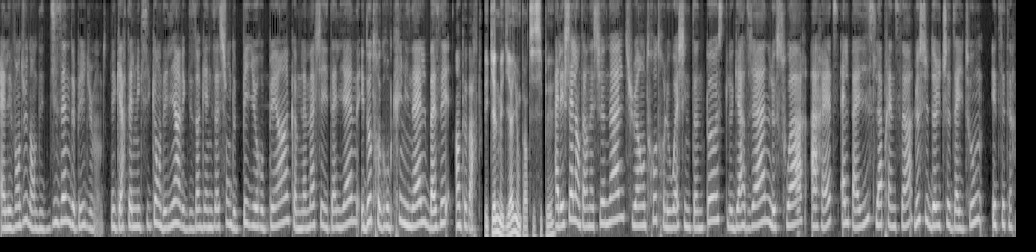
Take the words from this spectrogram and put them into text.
elle est vendue dans des dizaines de pays du monde. Les cartels mexicains ont des liens avec des organisations de pays européens comme la mafia italienne et d'autres groupes criminels basés un peu partout. Et quels médias y ont participé? À l'échelle internationale, tu as entre autres le Washington Post, le Guardian, le Soir, Haaretz, El País, la Prensa, le Süddeutsche Zeitung, etc.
